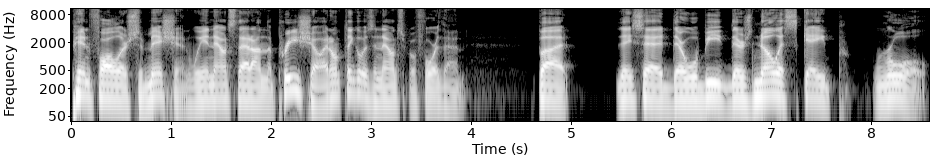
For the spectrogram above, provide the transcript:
pinfall or submission. We announced that on the pre-show. I don't think it was announced before then. But they said there will be there's no escape rule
